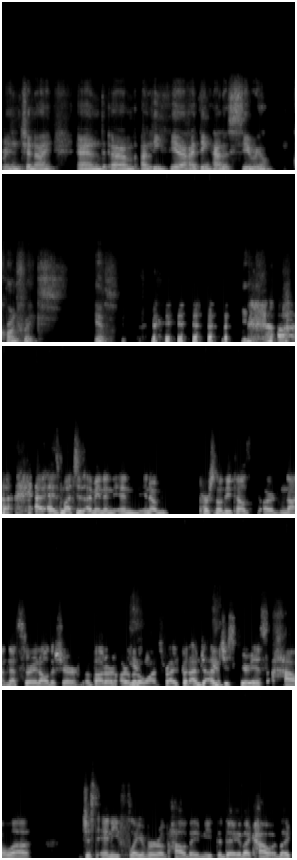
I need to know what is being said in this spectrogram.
in Chennai. And um, Alethea, I think, had a cereal, cornflakes. Yes. uh, as much as I mean, and and you know, personal details are not necessary at all to share about our, our yeah. little ones, right? But I'm I'm yeah. just curious how uh just any flavor of how they meet the day like how like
